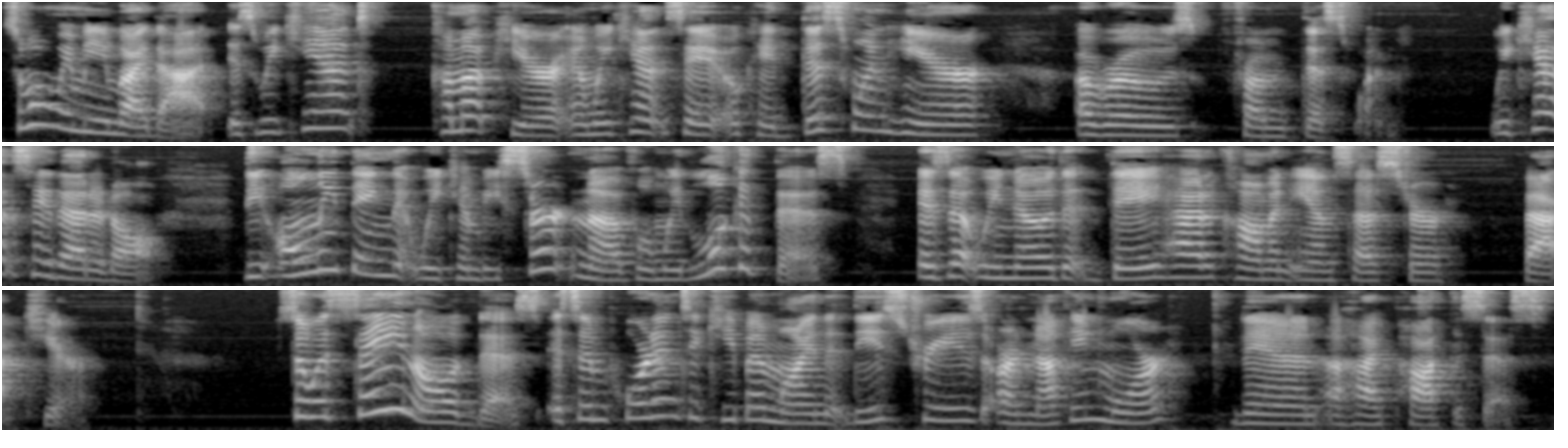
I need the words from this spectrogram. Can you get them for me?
So what we mean by that is we can't come up here and we can't say, okay, this one here arose from this one. We can't say that at all. The only thing that we can be certain of when we look at this is that we know that they had a common ancestor back here. So with saying all of this, it's important to keep in mind that these trees are nothing more than a hypothesis.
